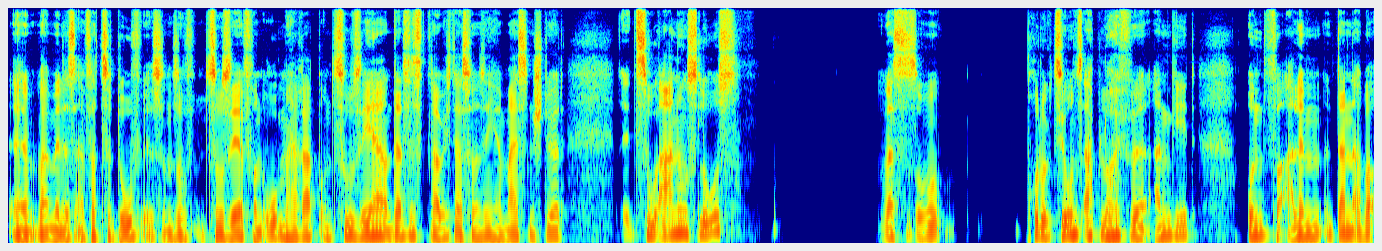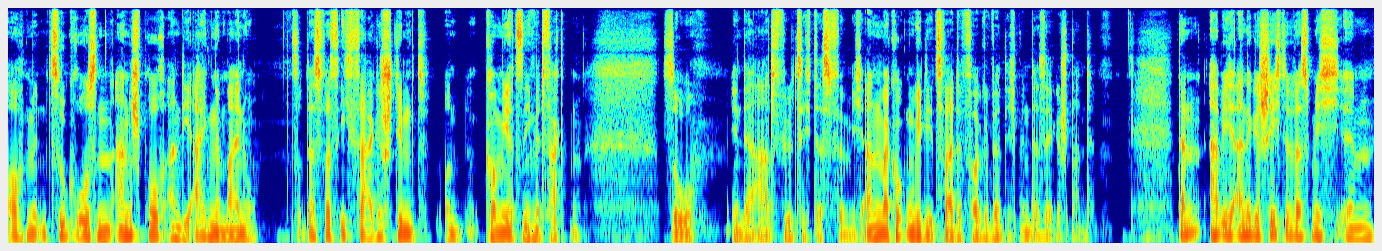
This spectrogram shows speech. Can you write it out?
äh, weil mir das einfach zu doof ist und so zu sehr von oben herab und zu sehr, und das ist, glaube ich, das, was mich am meisten stört, äh, zu ahnungslos, was so Produktionsabläufe angeht und vor allem dann aber auch mit einem zu großen Anspruch an die eigene Meinung. So das, was ich sage, stimmt und komme jetzt nicht mit Fakten. So in der Art fühlt sich das für mich an. Mal gucken, wie die zweite Folge wird. Ich bin da sehr gespannt. Dann habe ich eine Geschichte, was mich, ähm,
